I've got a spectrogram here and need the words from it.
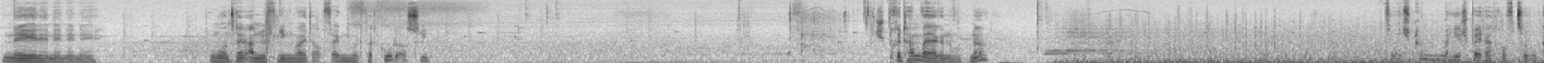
Nee, nee, nee, nee, nee. Tun wir uns nicht an, wir fliegen weiter auf irgendwo, was gut aussieht. Sprit haben wir ja genug, ne? Vielleicht kommen wir hier später drauf zurück.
